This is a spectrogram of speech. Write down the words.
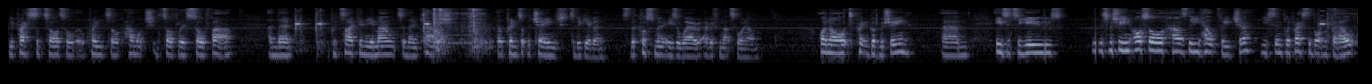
you press subtotal, it'll print up how much the total is so far, and then if we type in the amount and then cash, it'll print up the change to be given, so the customer is aware of everything that's going on. All in all, it's a pretty good machine, um, easy to use. This machine also has the help feature. You simply press the button for help,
